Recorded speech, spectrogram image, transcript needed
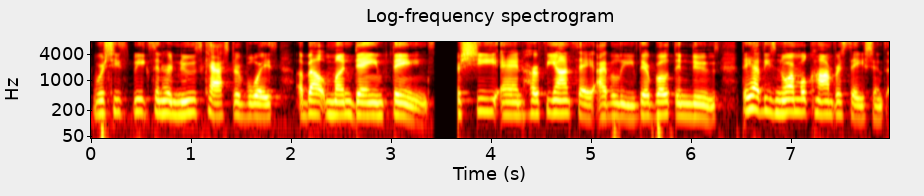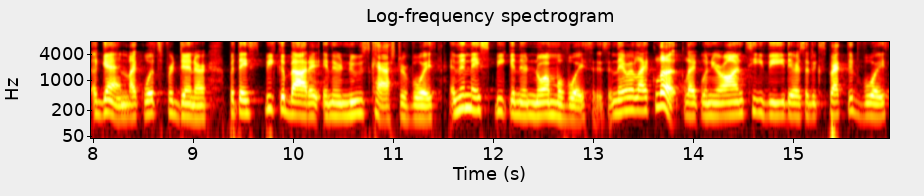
where she speaks in her newscaster voice about mundane things. She and her fiance, I believe, they're both in news. They have these normal conversations. Again, like what's for dinner, but they speak about it in their newscaster voice and then they speak in their normal voices. And they were like, look, like when you're on TV, there's an expected voice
